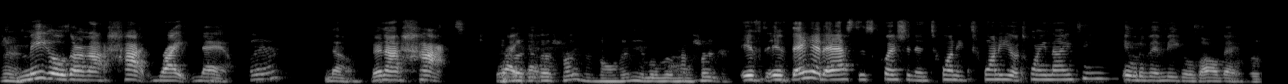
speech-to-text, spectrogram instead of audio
Yeah. Migos are not hot right now. Man, No, they're not hot right now. that straightening on. They need a little bit more straightening. If if they had asked this question in 2020 or 2019, it would have been Migos all day. Migos.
